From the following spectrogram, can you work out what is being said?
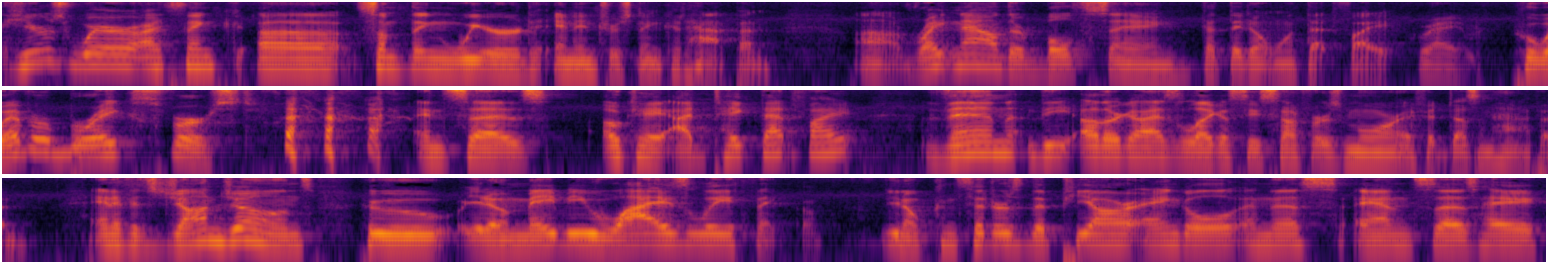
here's where I think uh, something weird and interesting could happen. Uh, right now, they're both saying that they don't want that fight. Right. Whoever breaks first and says, "Okay, I'd take that fight," then the other guy's legacy suffers more if it doesn't happen. And if it's Jon Jones, who you know maybe wisely think, you know considers the PR angle in this and says, "Hey."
